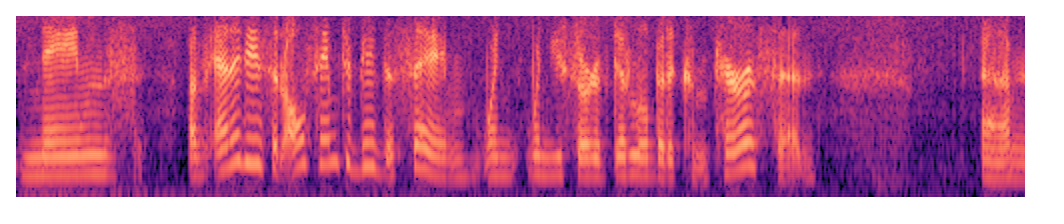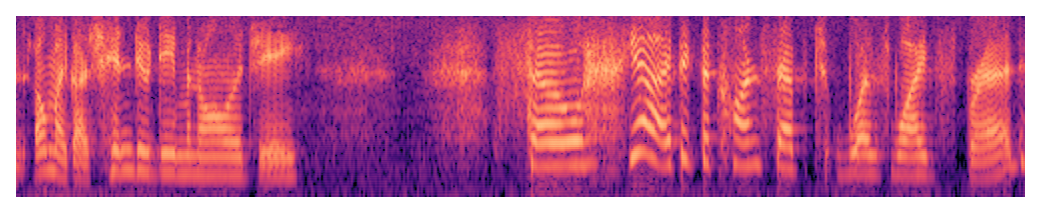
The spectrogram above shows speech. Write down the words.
names of entities that all seem to be the same when when you sort of did a little bit of comparison um, oh my gosh, Hindu demonology. So, yeah, I think the concept was widespread.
